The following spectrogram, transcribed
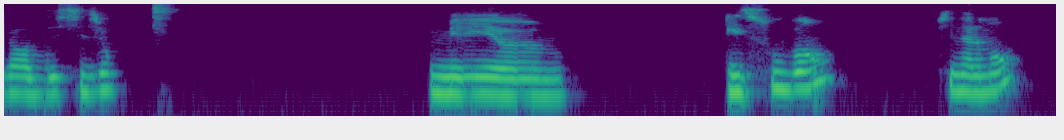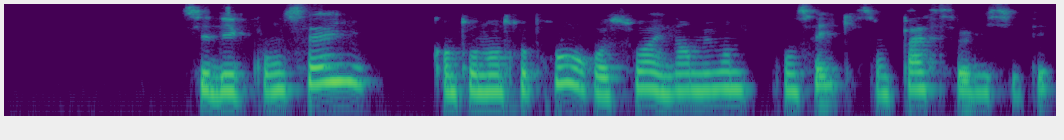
leurs décisions. Mais euh, et souvent, finalement, c'est des conseils. Quand on entreprend, on reçoit énormément de conseils qui sont pas sollicités.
